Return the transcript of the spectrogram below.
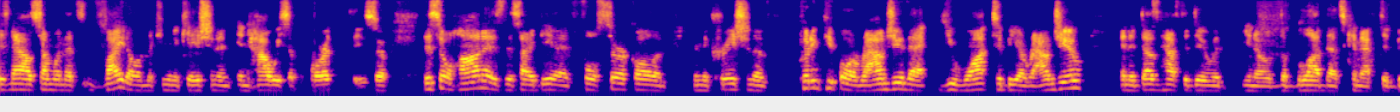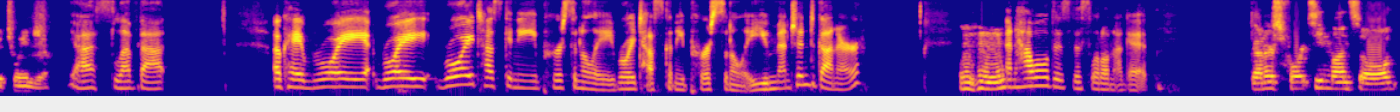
is now someone that's vital in the communication and in how we support these. So this Ohana is this idea of full circle and in the creation of putting people around you that you want to be around you. And it doesn't have to do with, you know, the blood that's connected between you. Yes, love that. Okay, Roy, Roy, Roy Tuscany personally, Roy Tuscany personally. You mentioned Gunner. Mm-hmm. And how old is this little nugget? Gunner's 14 months old.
